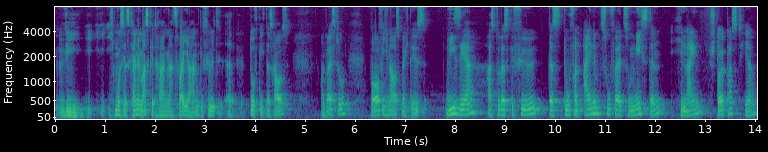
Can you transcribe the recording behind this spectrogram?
wie, ich, ich muss jetzt keine Maske tragen. Nach zwei Jahren gefühlt äh, durfte ich das raus. Und weißt du, worauf ich hinaus möchte, ist, wie sehr hast du das Gefühl, dass du von einem Zufall zum nächsten hinein stolperst, ja?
